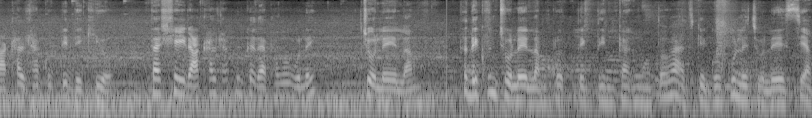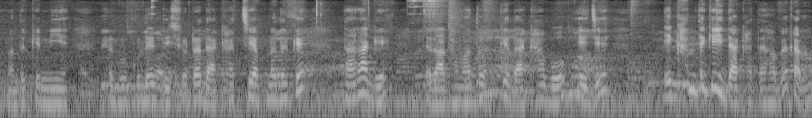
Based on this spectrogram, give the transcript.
রাখাল ঠাকুরটি দেখিও। তা সেই রাখাল ঠাকুরকে দেখাবো বলেই চলে এলাম। তা দেখুন, চলে এলাম প্রত্যেক দিনকার মতো। আজকে গোকুলে চলে এসেছি আপনাদেরকে নিয়ে। গোকুলের দৃশ্যটা দেখাচ্ছি আপনাদেরকে। তার আগে রাধা মাধবকে দেখাবো। এই যে এখান থেকেই দেখাতে হবে, কারণ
